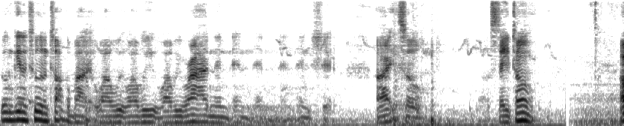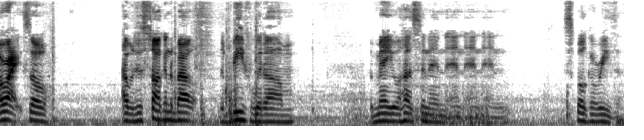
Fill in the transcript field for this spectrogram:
We're gonna get into it and talk about it while we while we while we riding and and and, and, and shit. All right, so uh, stay tuned. All right, so I was just talking about the beef with um Emmanuel Hudson and and and, and Spoken Reason.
